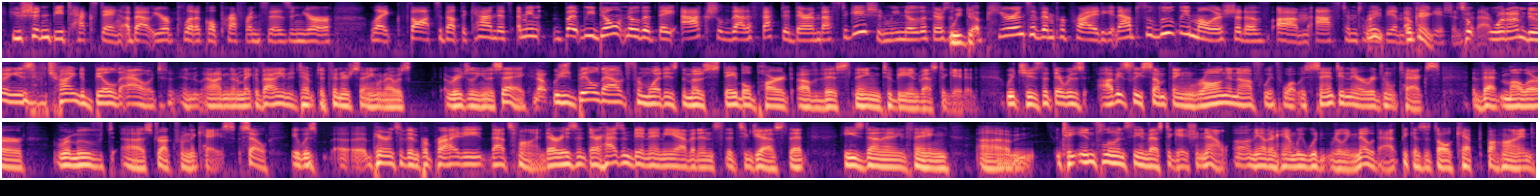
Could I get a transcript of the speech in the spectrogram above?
you shouldn't be texting about your political preferences and your like thoughts about the candidates. I mean, but we don't know that they actually that affected their investigation. We know that there's an appearance of impropriety, and absolutely Mueller should have um, asked him to leave the investigation Okay. So for that what reason. I'm doing is trying to build out, and I'm going to make a valiant attempt to finish saying what I was originally going to say, No. which is build out from what is the most stable part of this thing to be investigated, which is that there was obviously something wrong enough with what was sent in their original text that Mueller removed uh, Strzok from the case. So it was uh, appearance of impropriety. That's fine. There isn't. There hasn't been any evidence that suggests that he's done anything. Um, to influence the investigation. Now, on the other hand, we wouldn't really know that because it's all kept behind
